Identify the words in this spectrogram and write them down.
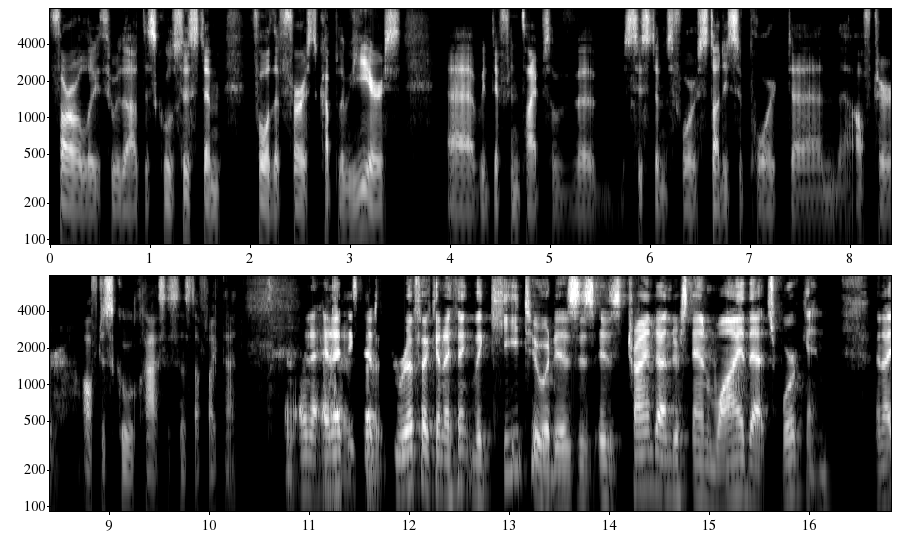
thoroughly throughout the school system for the first couple of years uh, with different types of uh, systems for study support and after after school classes and stuff like that. And, and, and I think so, that's terrific. And I think the key to it is is is trying to understand why that's working. And I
